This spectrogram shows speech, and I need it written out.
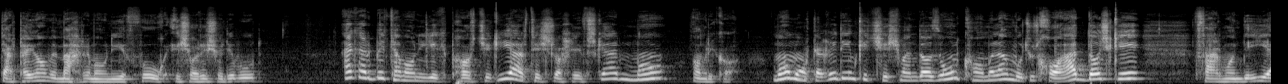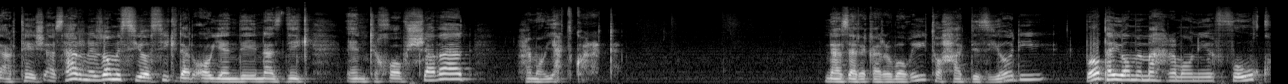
در پیام محرمانی فوق اشاره شده بود اگر بتوانی یک پارچگی ارتش را حفظ کرد ما آمریکا ما معتقدیم که چشمانداز اون کاملا وجود خواهد داشت که فرماندهی ارتش از هر نظام سیاسی که در آینده نزدیک انتخاب شود حمایت کند. نظر قرباقی تا حد زیادی با پیام محرمانی فوق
